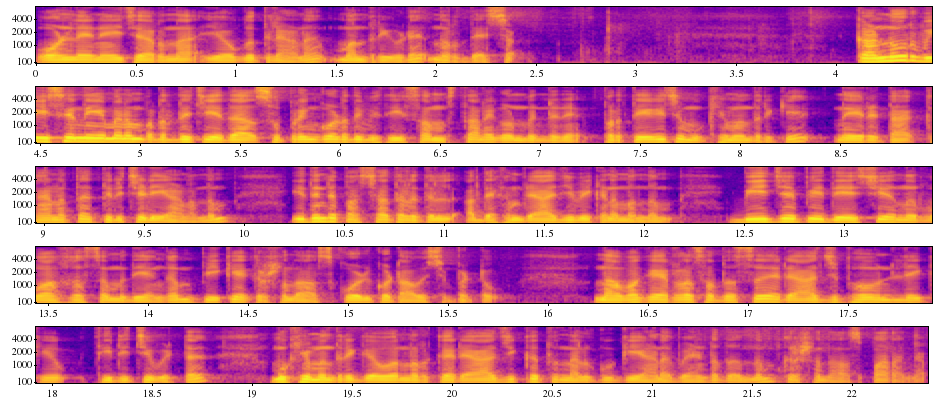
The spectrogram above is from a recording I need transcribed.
ഓൺലൈനായി ചേർന്ന യോഗത്തിലാണ് മന്ത്രിയുടെ നിർദ്ദേശം. കണ്ണൂർ വി സി നിയമനം റദ്ദ് ചെയ്ത സുപ്രീംകോടതി വിധി സംസ്ഥാന ഗവൺമെന്റിന് പ്രത്യേകിച്ച് മുഖ്യമന്ത്രിക്ക് നേരിട്ട കനത്ത തിരിച്ചടിയാണെന്നും ഇതിന്റെ പശ്ചാത്തലത്തിൽ അദ്ദേഹം രാജിവെക്കണമെന്നും ബി ജെ പി ദേശീയ നിർവാഹക സമിതി അംഗം പി കെ കൃഷ്ണദാസ് കോഴിക്കോട്ട് ആവശ്യപ്പെട്ടു. നവകേരള സദസ്സ് രാജ്ഭവനിലേക്ക് തിരിച്ചുവിട്ട് മുഖ്യമന്ത്രി ഗവർണർക്ക് രാജിക്കത്ത് നൽകുകയാണ് വേണ്ടതെന്നും കൃഷ്ണദാസ് പറഞ്ഞു.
